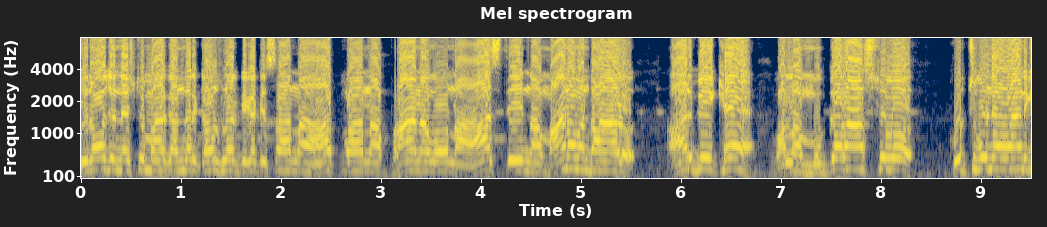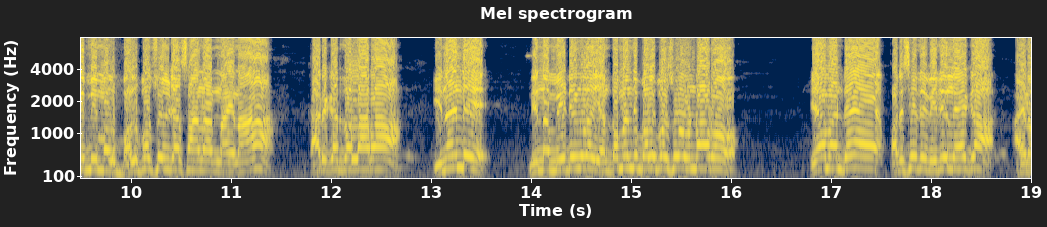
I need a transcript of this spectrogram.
ఈ రోజు నెక్స్ట్ మాకు అందరి కౌన్సిలర్ టికెట్ ఇస్తా నా ఆత్మ నా ప్రాణము నా ఆస్తి నా మానం అంటున్నాడు ఆర్బీకే వాళ్ళ ముగ్గురు ఆస్తులు కూర్చుకునేదానికి మిమ్మల్ని బలపసులు చేస్తాన్నారు నాయన. కార్యకర్తలారా వినండి నిన్న మీటింగ్లో ఎంతమంది బలపసులు ఉన్నారు? ఏమంటే పరిస్థితి విధి లేక ఆయన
